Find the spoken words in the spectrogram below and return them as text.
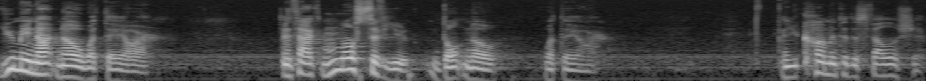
You may not know what they are. In fact, most of you don't know what they are. And you come into this fellowship.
